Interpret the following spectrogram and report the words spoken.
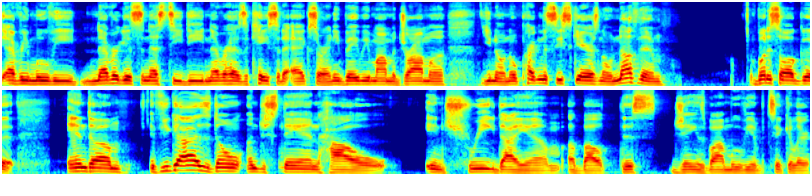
every movie never gets an STD, never has a case of the X or any baby mama drama. You know, no pregnancy scares, no nothing. But it's all good. And um, if you guys don't understand how intrigued I am about this James Bond movie in particular,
